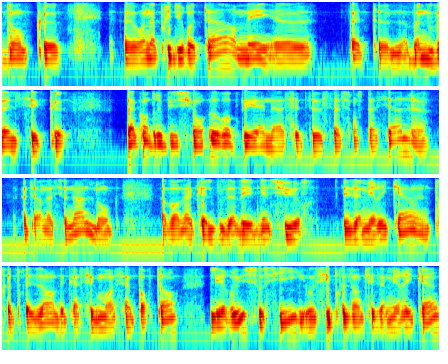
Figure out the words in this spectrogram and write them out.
Donc, on a pris du retard, mais en fait, la bonne nouvelle, c'est que la contribution européenne à cette station spatiale internationale, donc avant laquelle vous avez bien sûr les Américains très présents avec un segment assez important, les Russes aussi, aussi présents que les Américains,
